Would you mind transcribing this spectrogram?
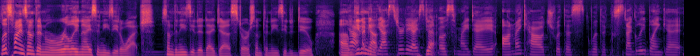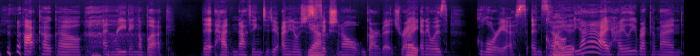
Let's find something really nice and easy to watch, something easy to digest, or something easy to do. Um, yeah, I mean, out, yesterday I spent Yeah. most of my day on my couch with a with a snuggly blanket, hot cocoa, and reading a book that had nothing to do. I mean, it was just Yeah. fictional garbage, right? Right. And it was glorious. And so, Quiet. yeah, I highly recommend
